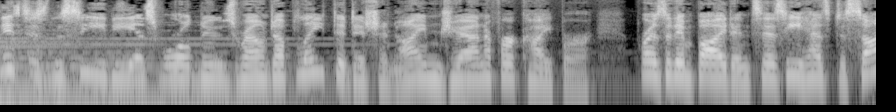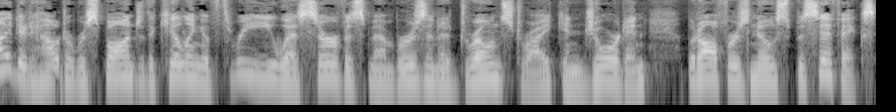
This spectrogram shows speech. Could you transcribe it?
This is the CBS World News Roundup Late Edition. I'm Jennifer Keiper. President Biden says he has decided how to respond to the killing of three U.S. service members in a drone strike in Jordan, but offers no specifics.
